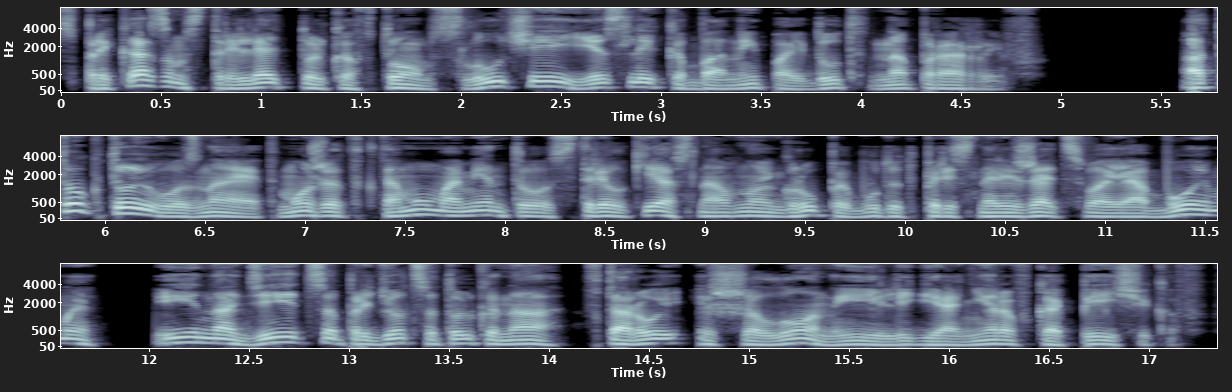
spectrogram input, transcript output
с приказом стрелять только в том случае, если кабаны пойдут на прорыв. А то, кто его знает, может, к тому моменту стрелки основной группы будут переснаряжать свои обоймы, и надеяться придется только на второй эшелон и легионеров-копейщиков.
